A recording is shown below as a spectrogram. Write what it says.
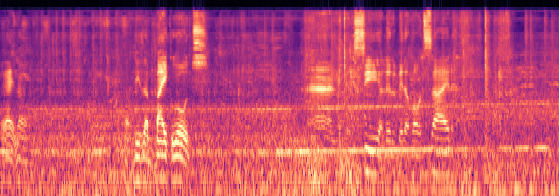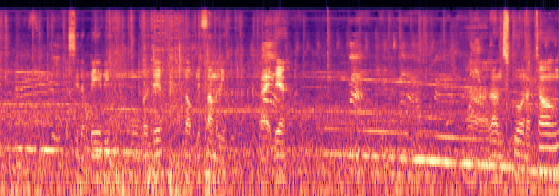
right now. But these are bike roads. And you can see a little bit of outside. You see the baby over there? Lovely family right there Landskrona town.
